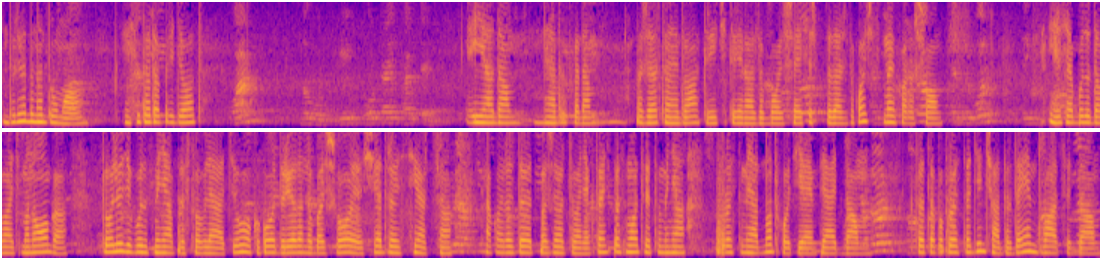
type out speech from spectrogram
Дурьодана думал, если кто-то придет, я дам, я только дам пожертвования два, три, четыре раза больше. Если что-то даже закончится, ну и хорошо. Если я буду давать много, то люди будут меня прославлять. О, какое Дурьодана большое, щедрое сердце, как он раздает пожертвования. Кто-нибудь посмотрит у меня, попросит у меня одно хоть я им пять дам. Кто-то попросит один чадр, да я им двадцать дам.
